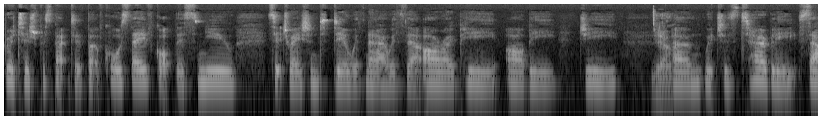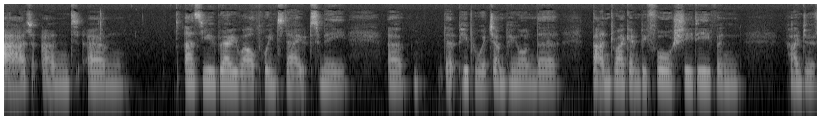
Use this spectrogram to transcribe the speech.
british perspective but of course they've got this new situation to deal with now with the rip rbg yeah. Um, which is terribly sad. And um, as you very well pointed out to me, um, that people were jumping on the bandwagon before she'd even kind of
